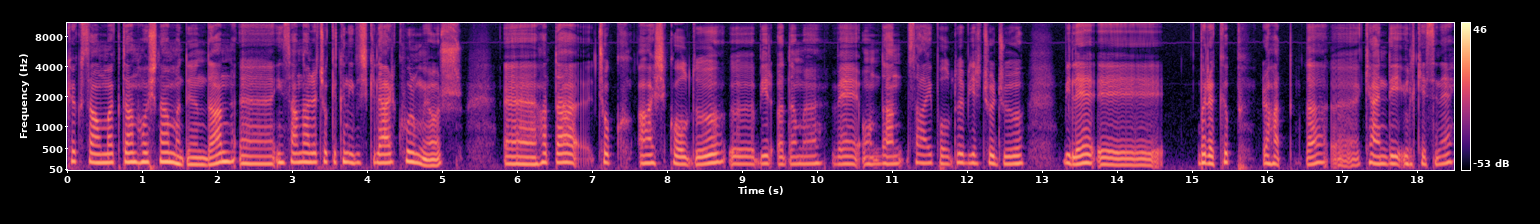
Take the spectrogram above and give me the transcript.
kök salmaktan hoşlanmadığından e, insanlarla çok yakın ilişkiler kurmuyor. E, hatta çok aşık olduğu e, bir adamı ve ondan sahip olduğu bir çocuğu bile e, bırakıp rahatlıkla e, kendi ülkesine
